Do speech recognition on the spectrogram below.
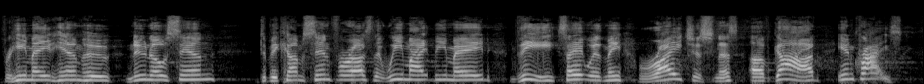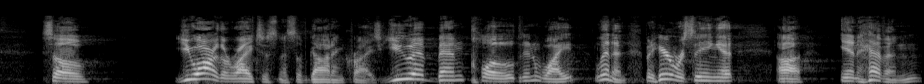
For he made him who knew no sin to become sin for us that we might be made the, say it with me, righteousness of God in Christ. So you are the righteousness of God in Christ. You have been clothed in white linen. But here we're seeing it uh, in heaven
